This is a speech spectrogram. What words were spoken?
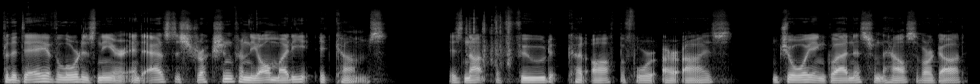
for the day of the Lord is near, and as destruction from the Almighty it comes. Is not the food cut off before our eyes? joy and gladness from the house of our God.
